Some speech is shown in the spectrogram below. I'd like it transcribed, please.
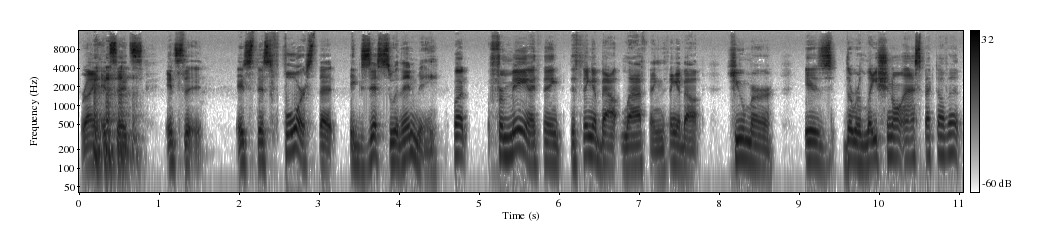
Right? It's it's it's the it's this force that exists within me. But for me, I think the thing about laughing, the thing about humor, is the relational aspect of it.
